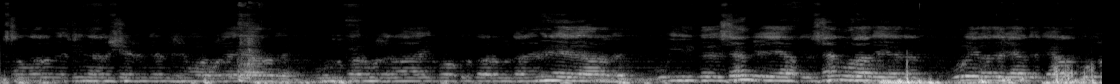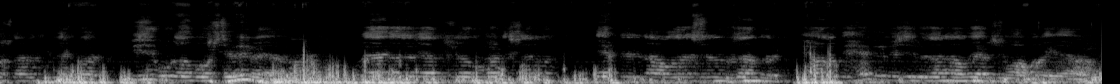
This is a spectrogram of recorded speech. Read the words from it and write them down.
İnsanların ve cinlerin şerrinden bizi muhafaza eyle ya Rabbi. Vurduklarımızdan ait korktuklarımızdan emin eyle ya Rabbi. Bu iyilikleri sen bize yaptın, sen murad eyledin. Buraya kadar geldik ya Rabbi. Bu dostların himmet var. Bizi buradan boş çevirme ya Rabbi. Buraya kadar gelmiş olan bu kardeşlerimin defteri davaları senin rızandır. Ya Rabbi hepimizi rızana almaya bizi muvaffak eyle ya Rabbi.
